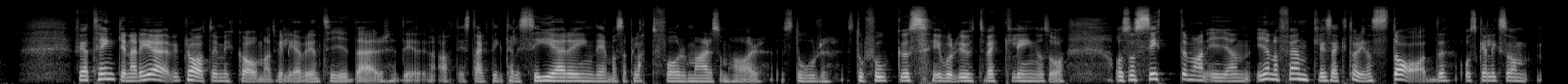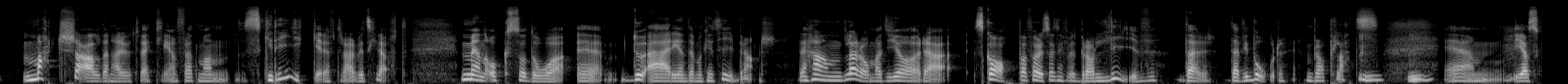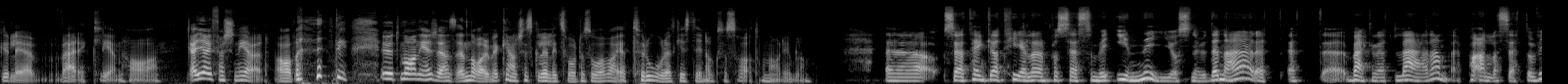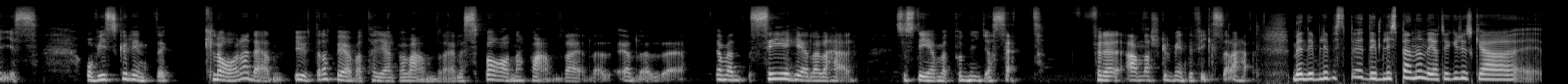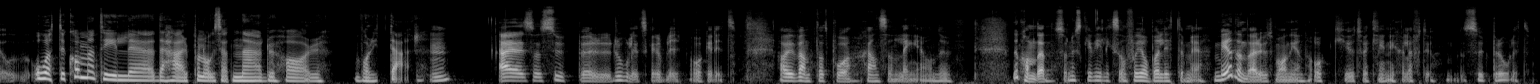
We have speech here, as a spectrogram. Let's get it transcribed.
För jag tänker, när det är, vi pratar mycket om att vi lever i en tid där det, ja, det är stark digitalisering, det är en massa plattformar som har stor, stor fokus i vår utveckling och så. Och så sitter man i en, i en offentlig sektor, i en stad, och ska liksom matcha all den här utvecklingen för att man skriker efter arbetskraft. Men också då, eh, du är i en demokratibransch. Det handlar om att göra, skapa förutsättningar för ett bra liv där, där vi bor, en bra plats. Mm. Mm. Eh, jag skulle verkligen ha... Ja, jag är fascinerad av det. Utmaningen känns enorm. Jag kanske skulle ha lite svårt att sova. Jag tror att Kristina också sa att hon har det ibland. Eh, så jag tänker att hela den process som vi är inne i just nu, den är ett, ett, eh, verkligen ett lärande på alla sätt och vis. Och vi skulle inte klara den utan att behöva ta hjälp av andra eller spana på andra eller, eller eh, ja, men, se hela det här systemet på nya sätt. För det, annars skulle vi inte fixa det här. Men det blir, det blir spännande. Jag tycker du ska återkomma till det här på något sätt när du har varit där. Mm. Alltså, superroligt ska det bli att åka dit. Har ju väntat på chansen länge och nu, nu kom den. Så nu ska vi liksom få jobba lite med, med den där utmaningen och utvecklingen i Skellefteå. Superroligt.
